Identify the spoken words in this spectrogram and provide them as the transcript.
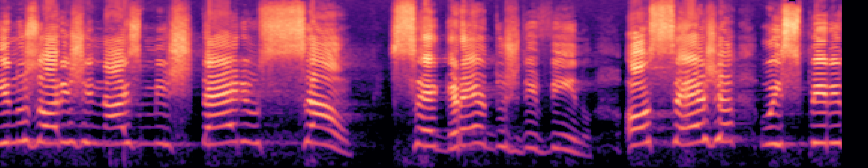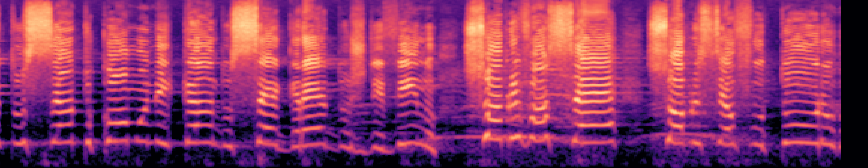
e nos originais mistérios são segredos divinos. Ou seja, o Espírito Santo comunicando segredos divinos sobre você, sobre o seu futuro,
